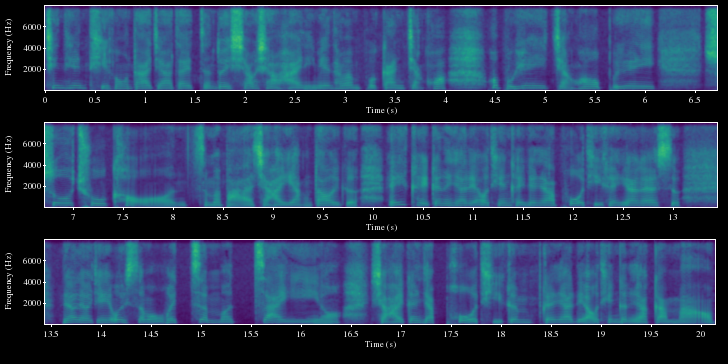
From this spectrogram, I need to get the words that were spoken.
今天提供大家在针对小小孩里面，他们不敢讲话，或不愿意讲话，或不愿意说出口哦，怎么把小孩养到一个诶，可以跟人家聊天，可以跟人家破题，可以跟人家说，你要了解为什么我会这么在意哦，小孩跟人家破题，跟跟人家聊天，跟人家干嘛哦？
